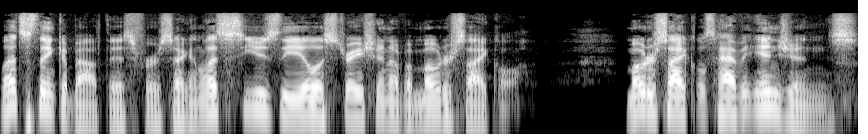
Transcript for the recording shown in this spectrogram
Let's think about this for a second. Let's use the illustration of a motorcycle. Motorcycles have engines.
